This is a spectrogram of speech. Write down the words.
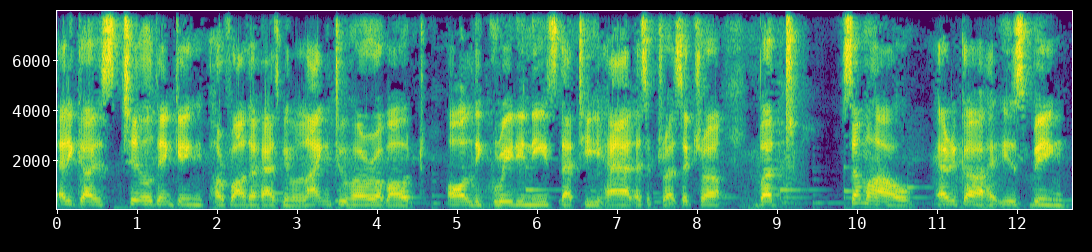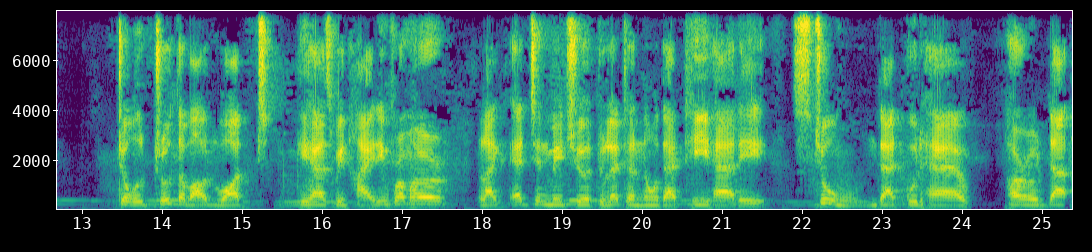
Erica is still thinking her father has been lying to her about all the greedy needs that he had, etc. etc. But somehow Erica is being told truth about what he has been hiding from her like Edgin made sure to let her know that he had a stone that could have her da-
